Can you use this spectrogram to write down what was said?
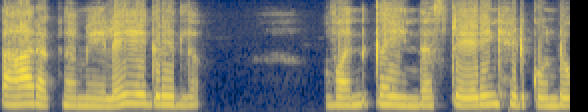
ತಾರಕ್ನ ಮೇಲೆ ಎಗರಿದ್ಲು. ಒಂದ್ ಕೈಯಿಂದ ಸ್ಟೇರಿಂಗ್ ಹಿಡ್ಕೊಂಡು,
